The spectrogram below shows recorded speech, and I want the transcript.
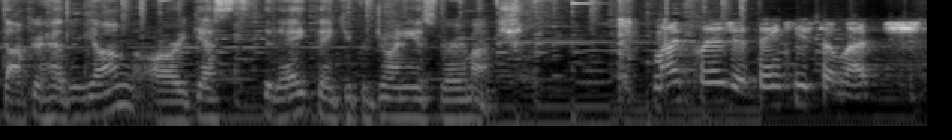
Dr. Heather Young, our guest today, thank you for joining us very much. My pleasure. Thank you so much.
